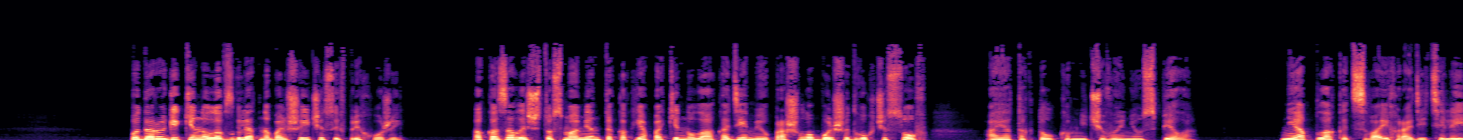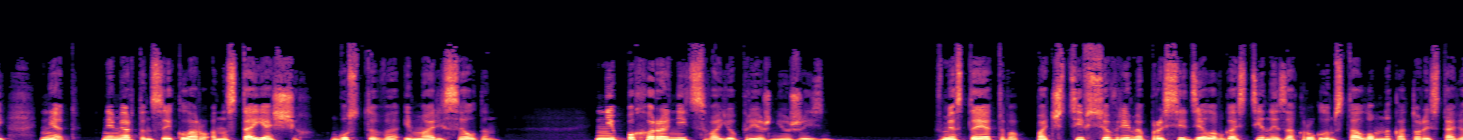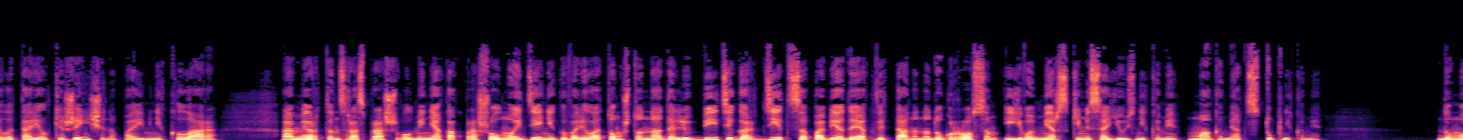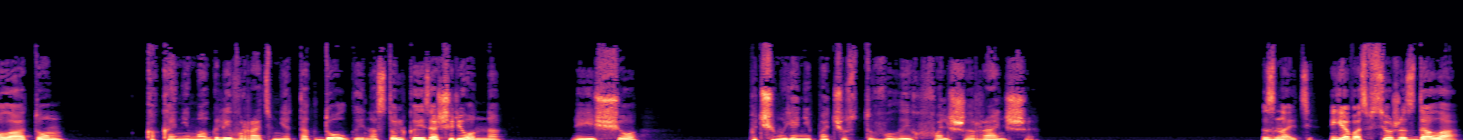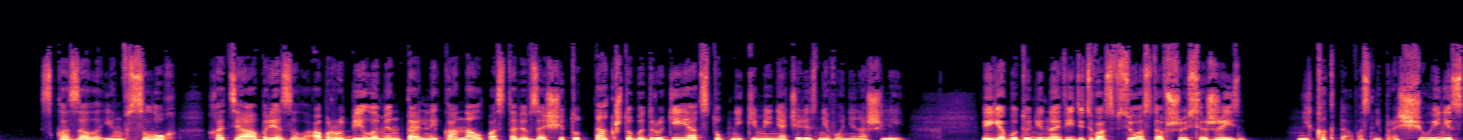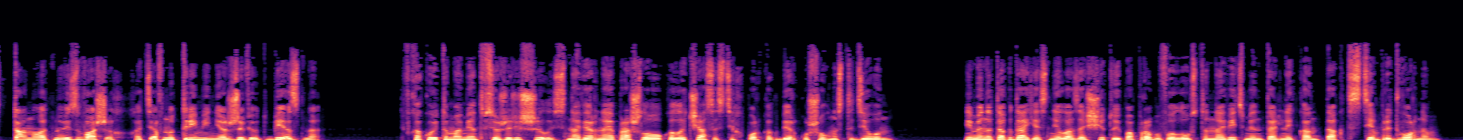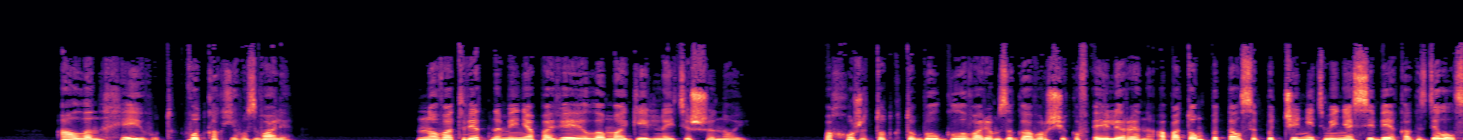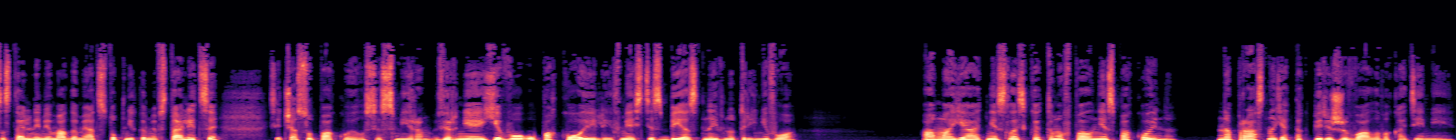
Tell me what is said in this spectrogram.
По дороге кинула взгляд на большие часы в прихожей. Оказалось, что с момента, как я покинула академию, прошло больше двух часов, а я так толком ничего и не успела. Не оплакать своих родителей. Нет, не Мертенса и Клару, а настоящих, Густава и Мари Селдон. Не похоронить свою прежнюю жизнь. Вместо этого почти все время просидела в гостиной за круглым столом, на который ставила тарелки женщина по имени Клара. А Мертонс расспрашивал меня, как прошел мой день, и говорил о том, что надо любить и гордиться победой Аквитана над Угросом и его мерзкими союзниками, магами-отступниками. Думала о том, как они могли врать мне так долго и настолько изощренно. И еще Почему я не почувствовала их фальши раньше? «Знаете, я вас все же сдала», — сказала им вслух, хотя обрезала, обрубила ментальный канал, поставив защиту так, чтобы другие отступники меня через него не нашли. «И я буду ненавидеть вас всю оставшуюся жизнь. Никогда вас не прощу и не стану одной из ваших, хотя внутри меня живет бездна». В какой-то момент все же решилась. Наверное, прошло около часа с тех пор, как Берг ушел на стадион. Именно тогда я сняла защиту и попробовала установить ментальный контакт с тем придворным. Аллан Хейвуд, вот как его звали. Но в ответ на меня повеяло могильной тишиной. Похоже, тот, кто был главарем заговорщиков Эйлерена, а потом пытался подчинить меня себе, как сделал с остальными магами-отступниками в столице, сейчас упокоился с миром. Вернее, его упокоили вместе с бездной внутри него. А моя отнеслась к этому вполне спокойно. Напрасно я так переживала в академии.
